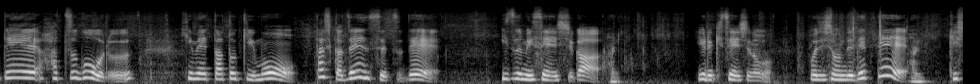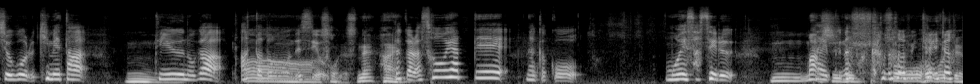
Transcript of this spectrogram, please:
で初ゴール決めた時も確か前節で泉選手がはいゆるき選手のポジションで出てはい決勝ゴール決めたっっていうのがあったと思うんですよ。そうですね。はい。だからそうやってなんかこう燃えさせるタイプなのかなみたいな。まあ練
